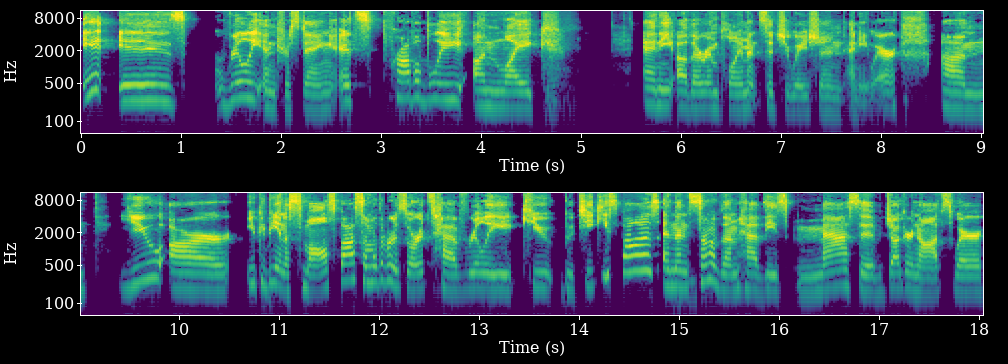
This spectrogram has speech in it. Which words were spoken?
It is really interesting. It's probably unlike any other employment situation anywhere. Um, you are you could be in a small spa some of the resorts have really cute boutique spas and then mm. some of them have these massive juggernauts where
